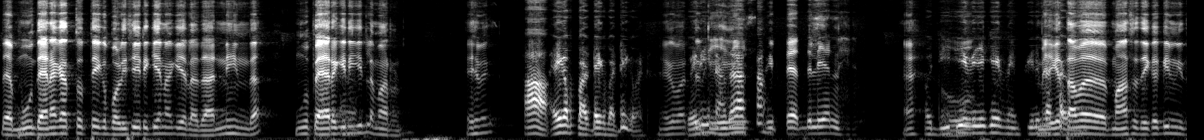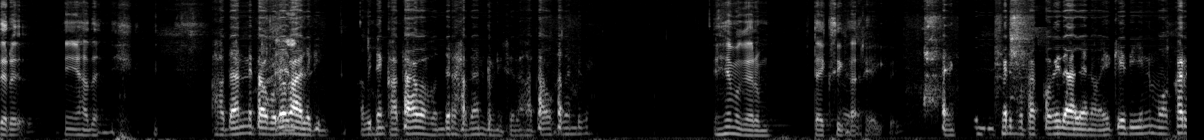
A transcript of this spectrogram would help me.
දැන් මූ දැනගත්තොත් ඒක පොලිසියට කියනවා කියලා දන්නේ හින්දා මූ පැහැරගෙන ගිහිල්ලා මරනවා. එහෙම එක? ආ ඒක පට ඒක පට ඒක පට ඒක නගා- ස්ක්‍රිප්ට් එකක්ද ලියන්නේ ඈ? GTA එකේ මේ ෆිල්ම් මේක එකක් තව මාස දෙකකින් විතර මේ හදන්නේ. හදන්න තව ගොඩ කාලෙකින්. අපි දැන් කතාව හොඳට හදන්න ඕනේ ඉස්සෙල්ලා කතාව හදන්න බෑ. එහෙම කරමු ටැක්සි කාරයාගේ හරි පොතක් වගේ දාලා යනවා. ඒකේ තියෙන මොකක් හරි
